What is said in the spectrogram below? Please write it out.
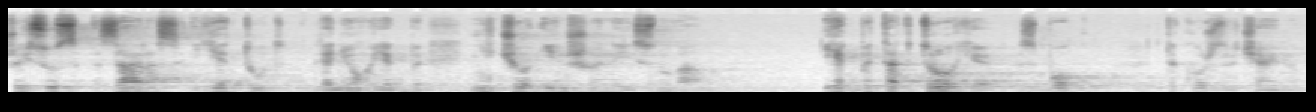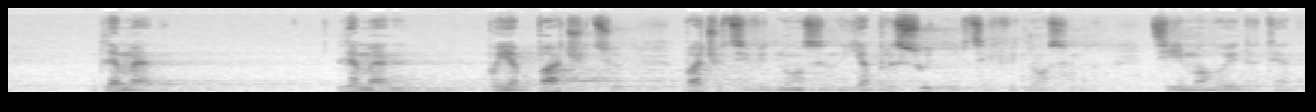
Що Ісус зараз є тут для нього, якби нічого іншого не існувало. І якби так трохи збоку, також, звичайно, для мене. Для мене, бо я бачу, цю, бачу ці відносини, я присутній в цих відносинах цієї малої дитини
